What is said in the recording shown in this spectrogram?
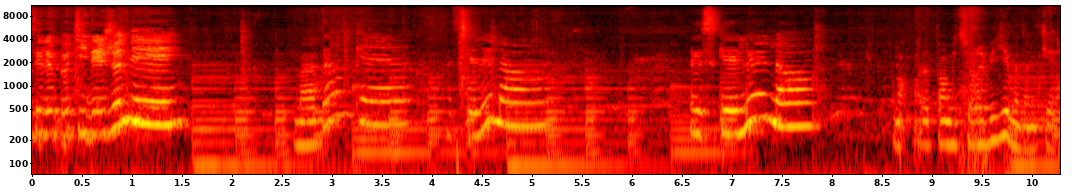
C'est le petit déjeuner. Madame Kerr, est-ce qu'elle est là? Est-ce qu'elle est là? Non, elle n'a pas envie de se réveiller, Madame Kerr.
